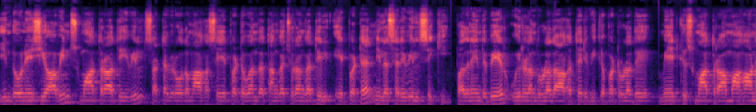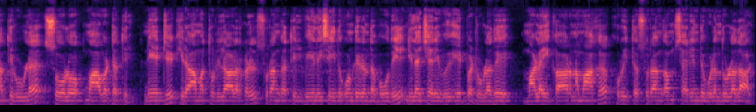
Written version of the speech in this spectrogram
இந்தோனேசியாவின் சுமாத்ரா தீவில் சட்டவிரோதமாக செயற்பட்டு வந்த தங்கச் சுரங்கத்தில் ஏற்பட்ட நிலச்சரிவில் சிக்கி பதினைந்து பேர் உயிரிழந்துள்ளதாக தெரிவிக்கப்பட்டுள்ளது. மேற்கு சுமாத்ரா மாகாணத்தில் உள்ள சோலோக் மாவட்டத்தில் நேற்று கிராம தொழிலாளர்கள் சுரங்கத்தில் வேலை செய்து கொண்டிருந்த போதே நிலச்சரிவு ஏற்பட்டுள்ளது. மழை காரணமாக குறித்த சுரங்கம் சரிந்து விழுந்துள்ளதால்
